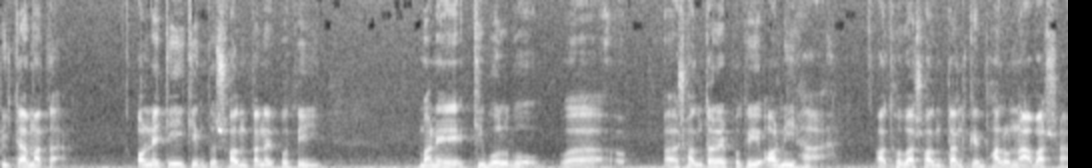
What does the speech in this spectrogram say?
পিতামাতা, অনেকেই কিন্তু সন্তানের প্রতি মানে কি বলব সন্তানের প্রতি অনীহা, অথবা সন্তানকে ভালো না বাসা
